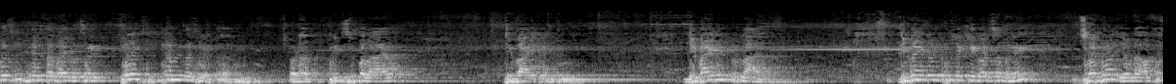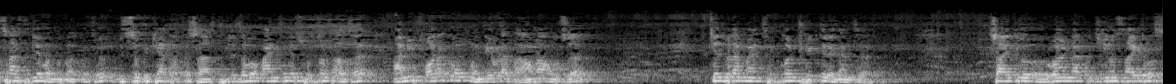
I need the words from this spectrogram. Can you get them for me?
पछि फेरि तपाईँको चाहिँ त्यही क्षेत्रमा कसरी एउटा प्रिन्सिपल आयो divide and rule divide and rule आयो। डिभाइड एन्ड रुलले के गर्छ भने जब एउटा अर्थशास्त्रीले भन्नुभएको थियो विश्वविख्यात अर्थशास्त्रीले जब मान्छेले सोच्न थाल्छ हामी फरक हौँ भन्ने एउटा भावना आउँछ त्यति बेला मान्छे कन्फ्लिक्टतिर जान्छ। चाहे त्यो रुवान्डाको जिनोसाइड होस्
